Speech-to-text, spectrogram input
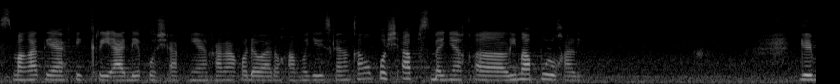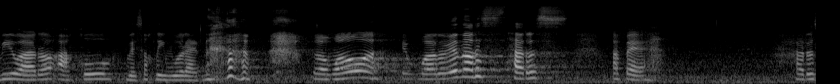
semangat ya Fikri Ade push upnya karena aku udah waro kamu. Jadi sekarang kamu push up sebanyak eh, uh, 50 kali Gaby waro aku besok liburan. Nggak mau yang waronya tuh harus harus apa ya harus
